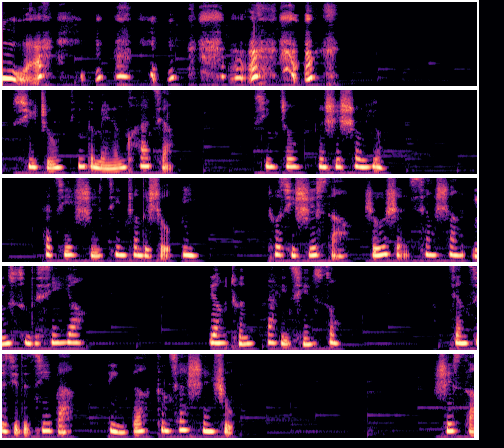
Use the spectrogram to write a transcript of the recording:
硬啊！虚竹听得美人夸奖，心中更是受用。他结实健壮的手臂托起石嫂柔软向上迎送的纤腰，腰臀大力前送，将自己的鸡巴顶得更加深入。石嫂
